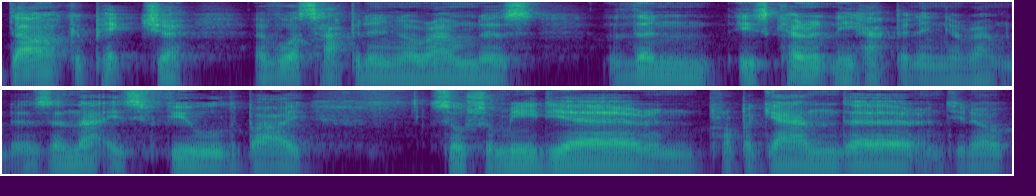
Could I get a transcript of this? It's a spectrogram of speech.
darker picture of what's happening around us than is currently happening around us, and that is fueled by social media and propaganda. And you know,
